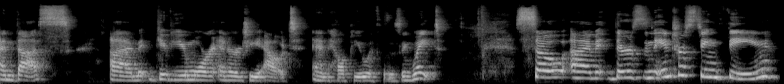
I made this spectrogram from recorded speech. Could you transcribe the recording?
and thus um, give you more energy out and help you with losing weight. So um, there's an interesting thing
